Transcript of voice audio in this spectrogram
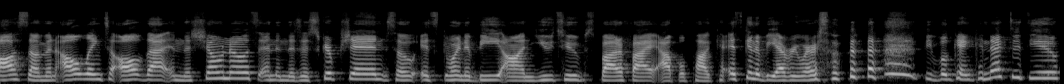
Awesome. And I'll link to all of that in the show notes and in the description. So it's going to be on YouTube, Spotify, Apple Podcast. It's going to be everywhere so people can connect with you.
